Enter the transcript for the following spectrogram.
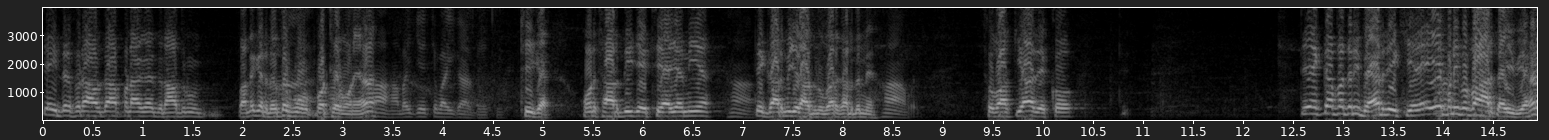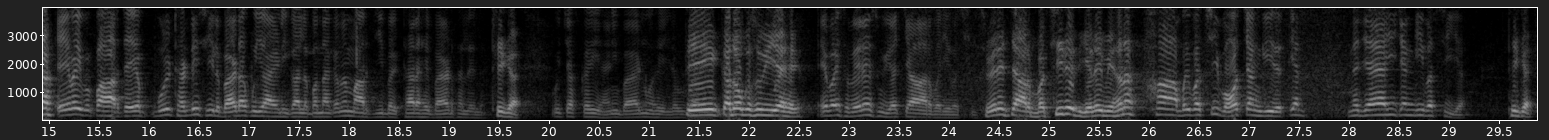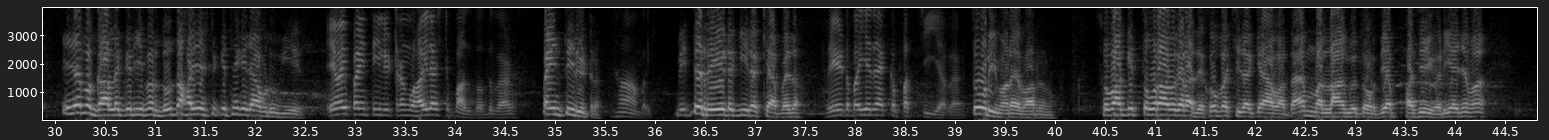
ਤੇ ਇੱਧਰ ਫਿਰ ਆਪਦਾ ਆਪਣਾ ਅਗਰ ਰਾਤ ਨੂੰ ਬੰਨ ਕੇ ਦੁੱਧ ਪੋ- ਪੋਠੇ ਪਾਉਣੇ ਹਨਾ? ਹਾਂ ਹਾਂ ਬਾਈ ਜੇ ਚਵਾਈ ਕਰਦੇ ਇੱਥੇ। ਠੀਕ ਹੈ ਹੁਣ ਸਰਦੀ 'ਚ ਇੱਥੇ ਆ ਜਾਂਦੀਆਂ ਹਾਂ। ਤੇ ਗਰਮੀ 'ਚ ਰਾਤ ਨੂੰ ਬਾਹਰ ਕੱਢ ਦਿੰਦੇ ਆ। ਹਾਂ ਬਾਈ। ਸੋ ਬਾਕੀ ਆ ਦੇਖੋ ਤੇ ਇੱਕ ਆਪਾਂ ਤੇਰੀ ਬੈਠ ਦੇਖੀ ਹੈ ਇਹ ਆਪਣੀ ਵਪਾਰ ਚਾਹੀਦੀ ਹੈ ਹਨਾ? ਇਹ ਬਾਈ ਵਪਾਰ ਚ ਇਹ ਪੂਰੀ ਠੰਡੀ ਸੀਲ ਬੈੜਾ ਕੋਈ ਆਏ ਨਹੀਂ ਗੱਲ ਬੰਦਾ ਕਿਵੇਂ ਮਰਜ਼ੀ ਬੈਠਾ ਰਹੇ ਬੈੜ ਥੱਲੇ ਲੈ। ਠੀਕ ਹੈ। ਕੋਈ ਚੱਕਰ ਹੀ ਹੈ ਨਹੀਂ ਬੈੜ ਨੂੰ ਇਹ ਜਾਊ ਤੇ ਕਦੋਂ ਕਸੂਈ ਹੈ ਇਹ? ਇਹ ਬਾਈ ਸਵੇਰੇ ਸੂਈ ਆ 4 ਵਜੇ ਬੱਚੀ ਸਵੇਰੇ 4 ਬੱਚੀ ਦੇ ਦੀਏ ਨੇ ਵੀ ਹਨਾ? ਹਾਂ ਬਾਈ ਬੱਚੀ ਬਹੁਤ ਚੰਗੀ ਦਿੱਤੀ ਆ। ਨਜਾਇਜ਼ ਹੀ ਚੰਗੀ ਬੱਸੀ ਆ। ਠੀਕ ਹੈ। ਇਹ ਜੇ ਆਪਾਂ ਗੱਲ ਕਰੀਏ ਫਿਰ ਦੁੱਧ ਹਾਈਐਸਟ ਕਿੱਥੇ ਕੇ ਜਾ ਵੜੂਗੀ ਇਹ? ਇਹ ਬਾਈ 35 ਲੀਟਰ ਨੂੰ ਹਾਈਲਾਈਸਟ ਪਾ ਦੋ ਦੁੱਧ ਬੈੜ 35 ਲੀਟਰ? ਹਾਂ ਬਾਈ। ਵੀ ਤੇ ਰੇਟ ਕੀ ਰੱਖਿਆ ਇਹਦਾ? ਰੇਟ ਬਾਈ ਇਹਦਾ 1.25 ਆ ਬੈੜ ਧੋਰੀ ਮਾੜਾ ਜਿਹਾ ਬਾਹਰ ਨੂੰ। ਸੋ ਬਾਕੀ ਤੋਰਾ ਵਗੈਰਾ ਦੇਖੋ ਬੱਚੀ ਦਾ ਕਿਆ ਬਾਤ ਹੈ ਮੱਲਾਂ ਵਾਂਗੂ ਤੁਰਦੀ ਆ ਫਸੀ ਖੜੀ ਆ ਜਮਾ।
